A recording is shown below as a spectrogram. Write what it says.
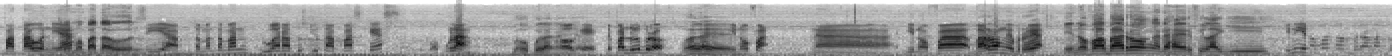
4 tahun ya. Selama 4 tahun. Siap. Teman-teman, 200 juta pas cash bawa pulang. Bawa pulang aja. Oke, depan dulu, Bro. Boleh. Innova. Nah, Innova Barong ya, Bro ya. Innova Barong ada HRV lagi. Ini Innova tahun berapa tuh?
